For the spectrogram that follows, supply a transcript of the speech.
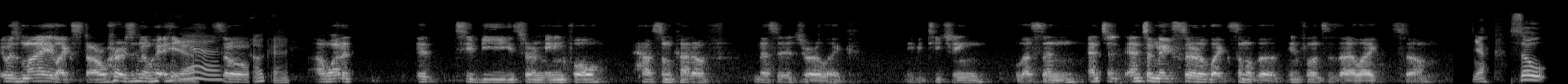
It was my like Star Wars in a way. Yeah. Yeah. So Okay. I wanted it to be sort of meaningful, have some kind of message or like maybe teaching lesson, and to and to mix sort of like some of the influences that I liked. So Yeah. So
